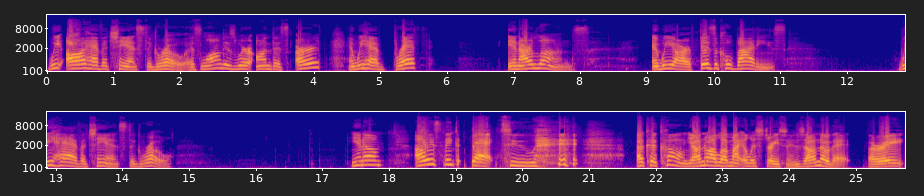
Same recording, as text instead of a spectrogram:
We all have a chance to grow as long as we're on this earth and we have breath in our lungs and we are physical bodies, we have a chance to grow. You know, I always think back to a cocoon. Y'all know I love my illustrations. Y'all know that. All right.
